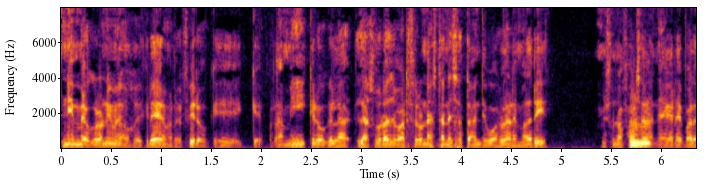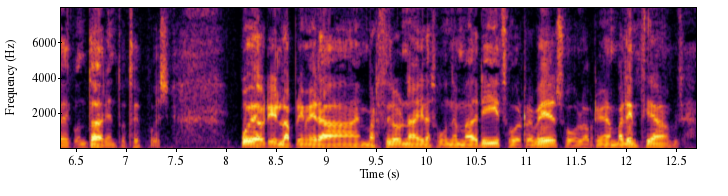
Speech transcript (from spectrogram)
Ni me lo creo ni me dejo de creer, me refiero, que, que para mí creo que la- las obras de Barcelona están exactamente igual que las de Madrid. Es una fachada negra y para de contar, entonces pues puede abrir la primera en Barcelona y la segunda en Madrid, o al revés, o la primera en Valencia. o sea,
